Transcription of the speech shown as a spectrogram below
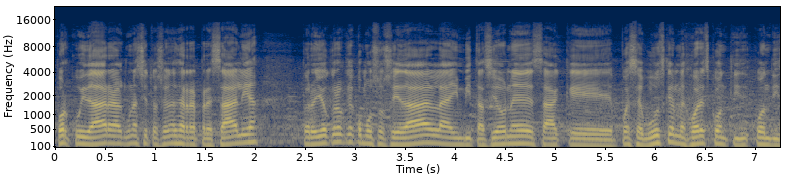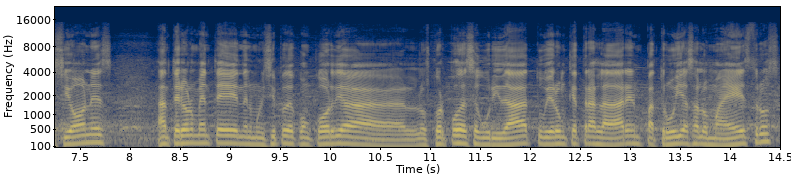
por cuidar algunas situaciones de represalia pero yo creo que como sociedad la invitación es a que pues se busquen mejores condiciones. Anteriormente en el municipio de Concordia los cuerpos de seguridad tuvieron que trasladar en patrullas a los maestros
